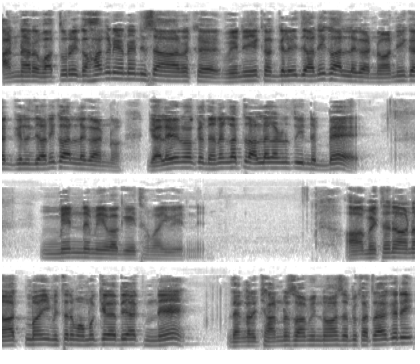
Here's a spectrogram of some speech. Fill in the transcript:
අන්න අර වතුරේ ගහගෙන යන නිසා අරක වෙන එකක් ගලේදී අනික අල්ල ගන්නවා. අනිකක් ගලේදී අනික අල්ල ගන්නවා. ගැලවෙනවා කියලා දැනගත්තට අල්ල ගන්න තු ඉන්න බෑ. මෙන්න මේ වගේ තමයි වෙන්නේ. ආ මෙතන අනාත්මයි මෙතන මම කියලා දෙයක් නැහැ. දැන් අර චන්න ස්වාමීන් වහන්සේ අපි කතා කරේ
